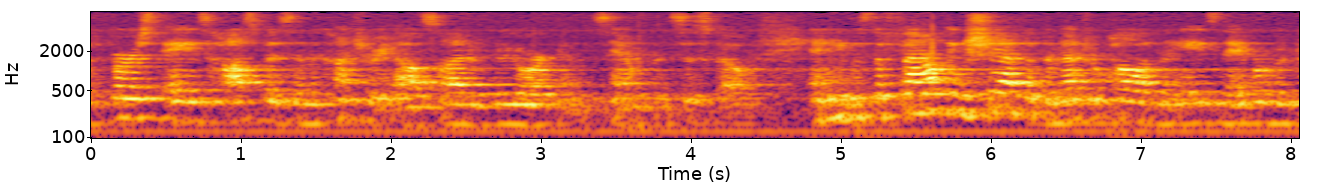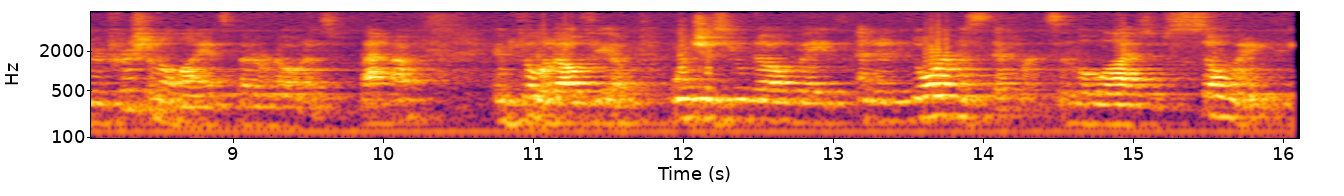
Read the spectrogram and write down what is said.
the first AIDS hospice in the country outside of New York and San Francisco. And he was the founding chef at the Metropolitan AIDS Neighborhood Nutrition Alliance, better known as FAHA, in Philadelphia, which, as you know, made an enormous difference in the lives of so many people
